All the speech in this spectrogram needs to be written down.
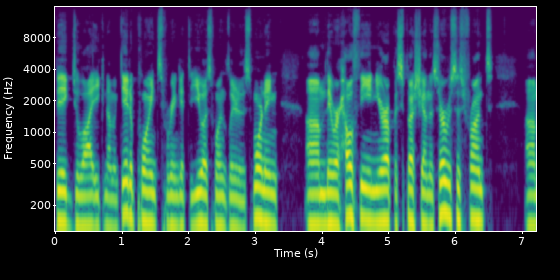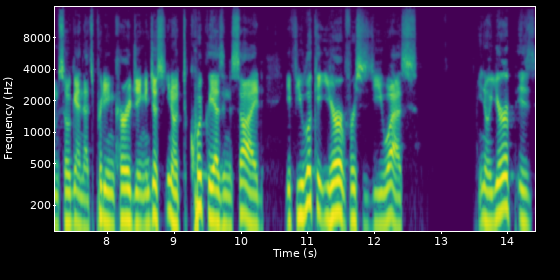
big July economic data points. We're going to get the U.S. ones later this morning. Um, they were healthy in Europe, especially on the services front. Um, so again, that's pretty encouraging. And just you know, to quickly as an aside, if you look at Europe versus the U.S., you know, Europe is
